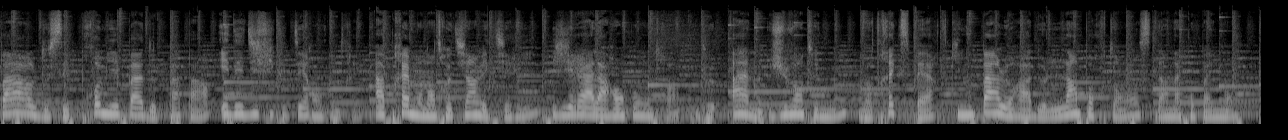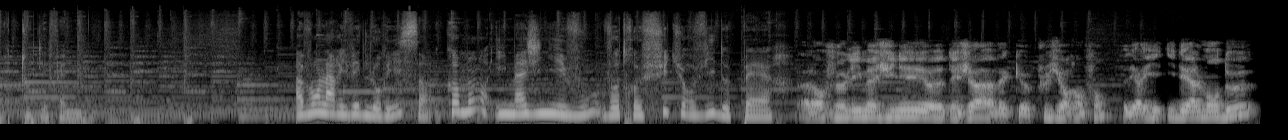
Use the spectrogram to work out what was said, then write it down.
parle de ses premiers pas de papa et des difficultés rencontrées. Après mon entretien avec Thierry, j'irai à la rencontre de Anne Juventeny, notre experte, qui nous parlera de l'importance d'un accompagnement les familles. Avant l'arrivée de Loris, comment imaginiez-vous votre future vie de père? Alors je l'imaginais euh, déjà avec euh, plusieurs enfants, c'est-à-dire idéalement deux,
